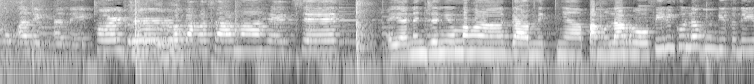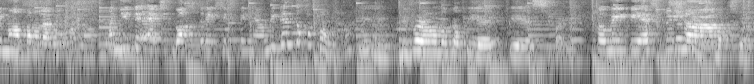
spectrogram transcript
kung anek-anek. Charger, magkakasama, headset. Ayan, nandyan yung mga gamit niya, panglaro. Feeling ko love, nandito din yung mga panglaro ko, no? Nandito yung Xbox 360 niya. May ganito ka pala. Before ako magka-PS5. So, may PS2 Ano siya. Xbox yun?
